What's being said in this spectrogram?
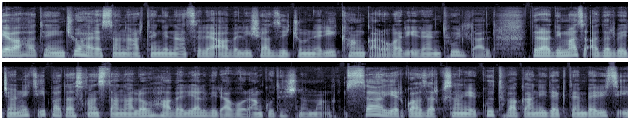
Եվ ահա թե ինչու Հայաստանը արդեն գնացել է ավելի շատ զիջումների, քան կարող էր իրեն թույլ տալ։ Դրա դիմաց Ադրբեջանից ի պատասխան ստանալով հավելյալ վիրավորանք ու թշնամանք։ Սա 2022 թվականի դեկտեմբերից ի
